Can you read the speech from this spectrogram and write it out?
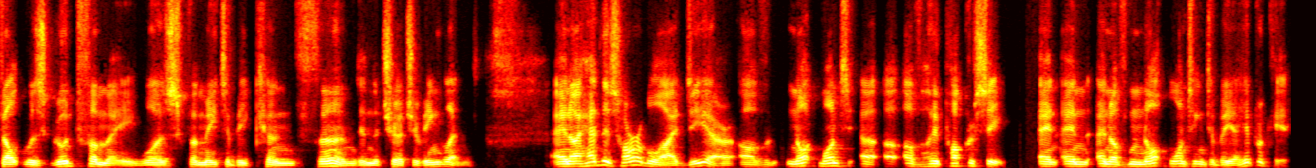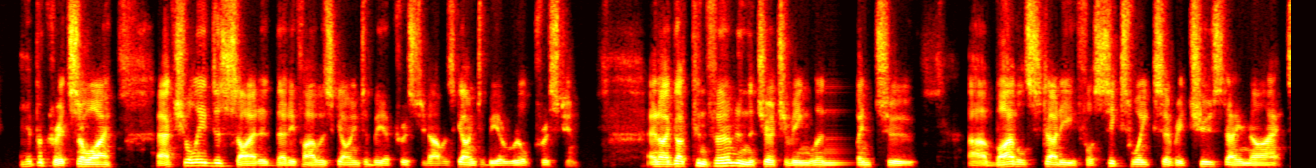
felt was good for me was for me to be confirmed in the church of england. And i had this horrible idea of not want uh, uh of hypocrisy and and and of not wanting to be a hypocrite hypocrite. So i actually decided that if i was going to be a christian i was going to be a real christian. And i got confirmed in the church of england went to uh, Bible study for six weeks every Tuesday night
